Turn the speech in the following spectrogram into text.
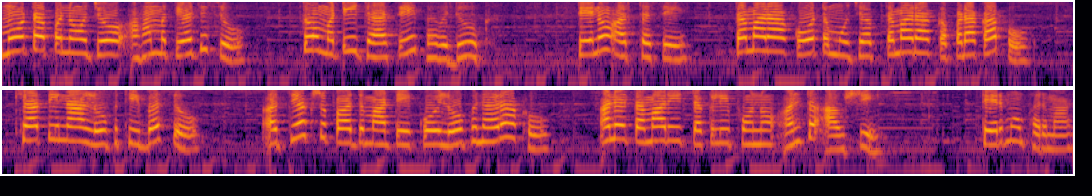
મોટપનો જો અહમ ત્યજશો, તો મટી જાશે ભવદુખ. તેનો અર્થ છે, તમારા કોટ મુજબ તમારા કપડાં કાપો, ખ્યાતિના લોભથી બસો, અધ્યક્ષ પદ માટે કોઈ લોભ ન રાખો અને તમારી તકલીફોનો અંત આવશે. તેરમું ફરમાન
